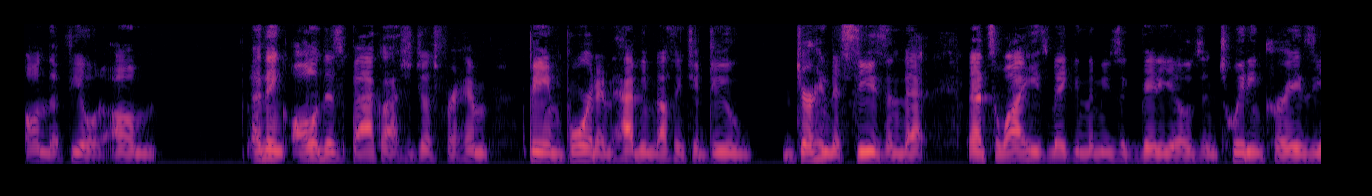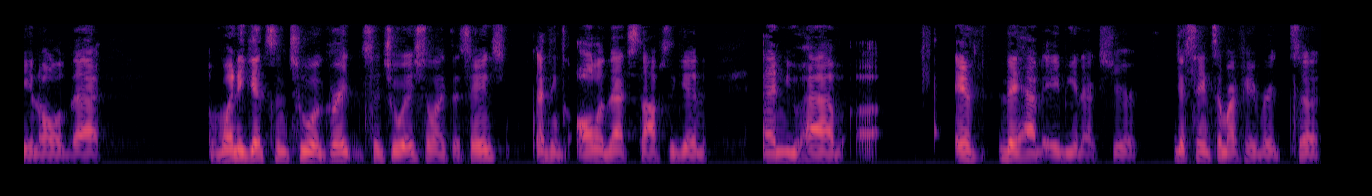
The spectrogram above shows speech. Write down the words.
on the field. Um, I think all of this backlash is just for him being bored and having nothing to do during the season. That that's why he's making the music videos and tweeting crazy and all of that. When he gets into a great situation like the Saints, I think all of that stops again, and you have uh, if they have AB next year, the Saints are my favorite to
